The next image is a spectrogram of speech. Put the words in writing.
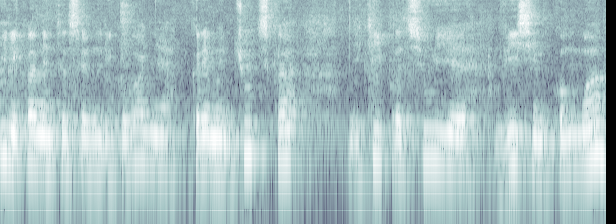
і лікарня інтенсивного лікування Кременчуцька, в якій працює вісім команд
